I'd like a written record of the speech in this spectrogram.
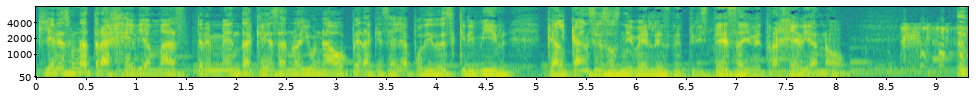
quieres una tragedia más tremenda que esa. No hay una ópera que se haya podido escribir que alcance esos niveles de tristeza y de tragedia, ¿no? Eh,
